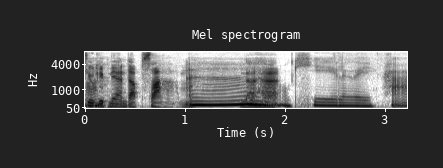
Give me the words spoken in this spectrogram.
ทิวลิปเนี่ยอันดับ3อ่านะฮะโอเคเลยค่ะ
